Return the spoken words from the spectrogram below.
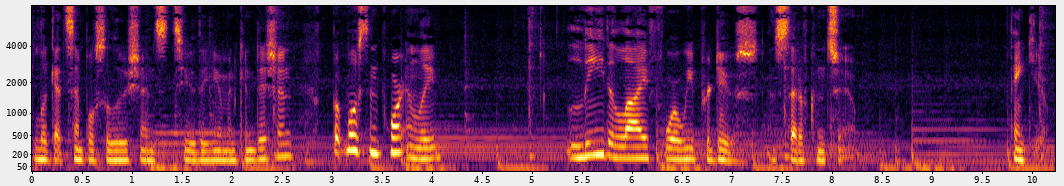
look at simple solutions to the human condition, but most importantly, lead a life where we produce instead of consume. Thank you.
